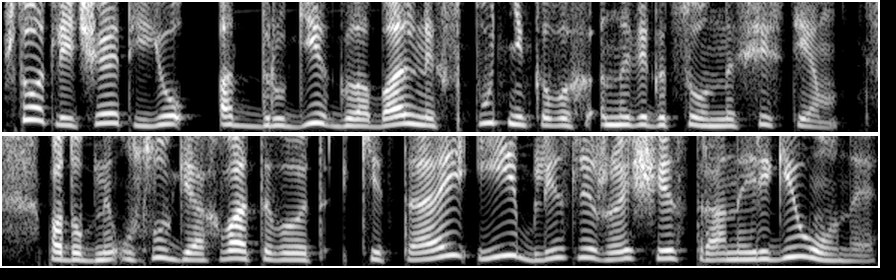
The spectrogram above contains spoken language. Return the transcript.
что отличает ее от других глобальных спутниковых навигационных систем. Подобные услуги охватывают Китай и близлежащие страны и регионы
